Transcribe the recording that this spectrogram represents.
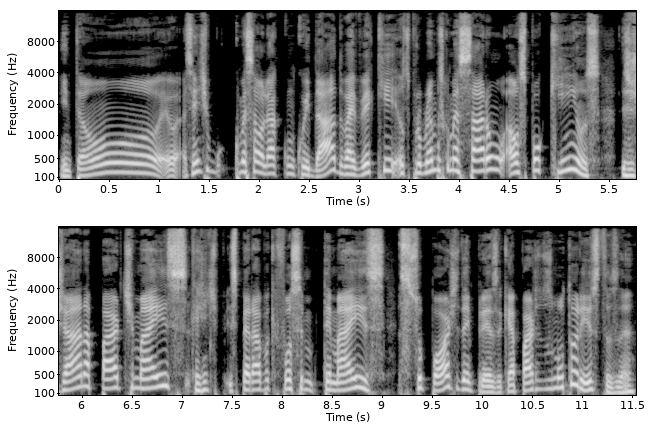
Então, eu, se a gente começar a olhar com cuidado, vai ver que os problemas começaram aos pouquinhos, já na parte mais que a gente esperava que fosse ter mais suporte da empresa, que é a parte dos motoristas, né?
